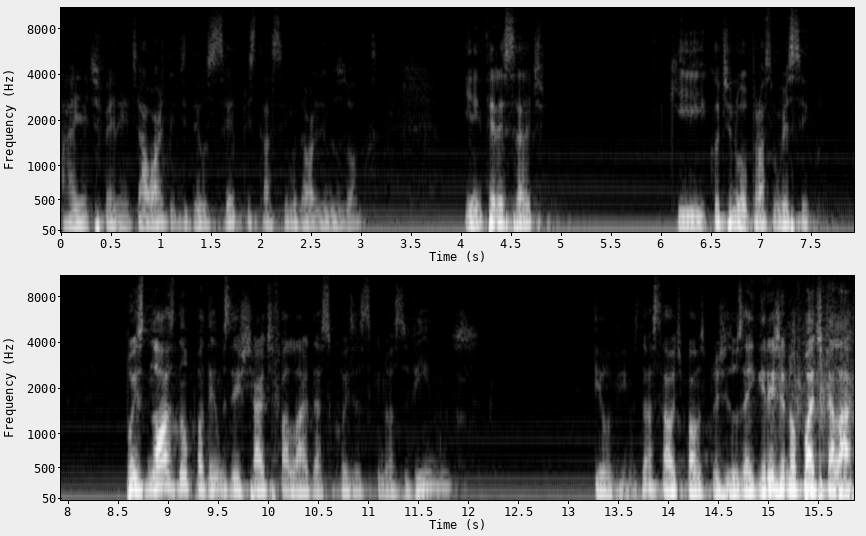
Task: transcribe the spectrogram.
aí é diferente. A ordem de Deus sempre está acima da ordem dos homens. E é interessante que continua, próximo versículo. Pois nós não podemos deixar de falar das coisas que nós vimos e ouvimos. Dá uma de palmas para Jesus. A igreja não pode calar.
